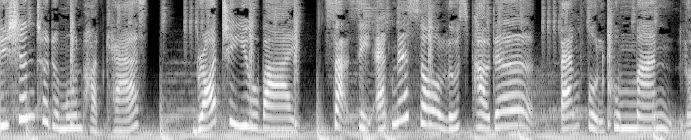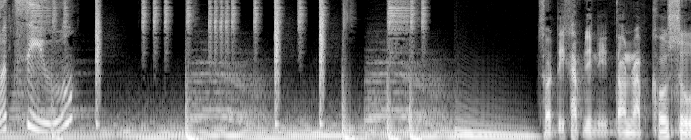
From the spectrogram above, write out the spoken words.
Mission to the Moon Podcast brought to you by ศศิ Acne Solution Loose Powder แป้งฝุ่นคุมมัน ลดสิว สวัสดีครับยินดีต้อนรับเข้าสู่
